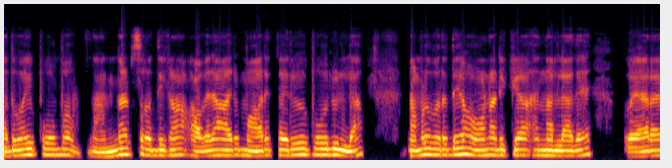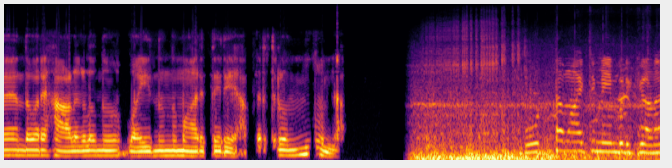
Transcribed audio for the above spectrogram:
അതുവഴി പോകുമ്പോൾ നന്നായിട്ട് ശ്രദ്ധിക്കണം. അവരാരും മാറി തരുക പോലുമില്ല. നമ്മൾ വെറുതെ ഹോൺ അടിക്കുക എന്നല്ലാതെ വേറെ എന്താ പറയാ ആളുകളൊന്നും വഴിയിൽ നിന്ന് മാറി തരിക. അത്തരത്തിലൊന്നുമില്ല. കൂട്ടമായിട്ട് മീൻ പിടിക്കുകയാണ്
